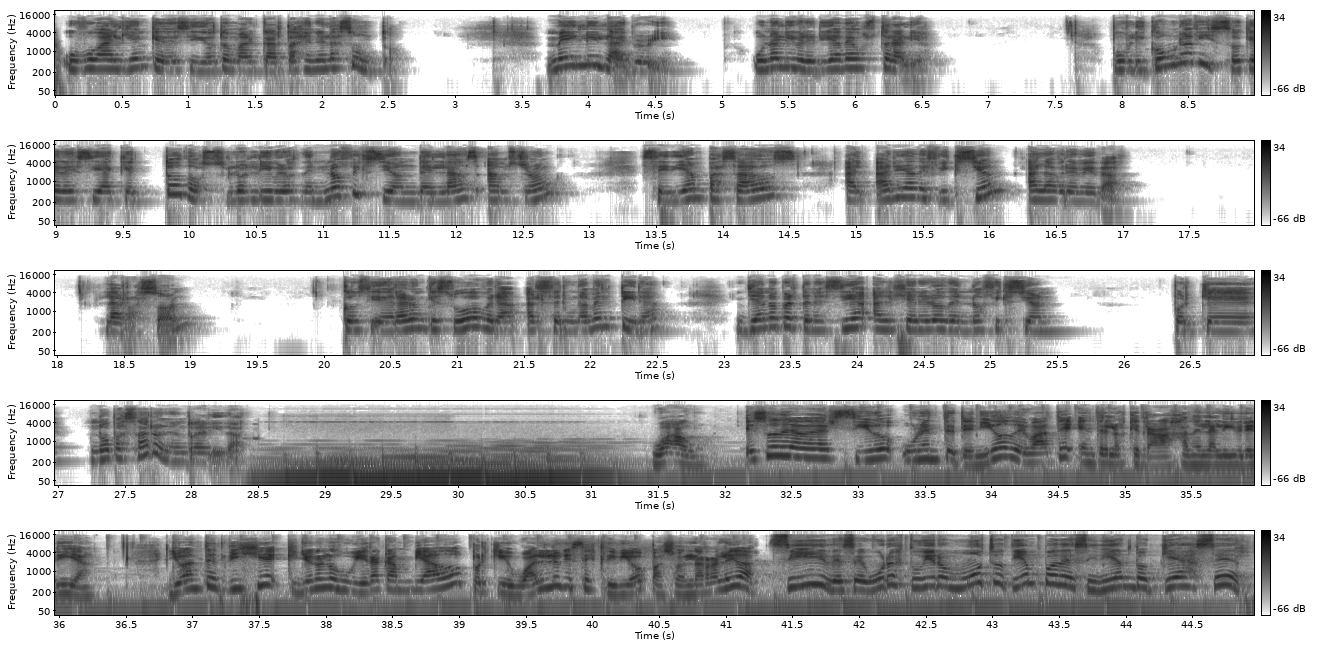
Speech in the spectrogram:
Hubo alguien que decidió tomar cartas en el asunto. Mainly Library, una librería de Australia, publicó un aviso que decía que todos los libros de no ficción de Lance Armstrong serían pasados al área de ficción a la brevedad. ¿La razón? Consideraron que su obra, al ser una mentira, ya no pertenecía al género de no ficción, porque no pasaron en realidad. ¡Wow! Eso debe haber sido un entretenido debate entre los que trabajan en la librería. Yo antes dije que yo no los hubiera cambiado porque igual lo que se escribió pasó en la realidad. Sí, de seguro estuvieron mucho tiempo decidiendo qué hacer.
